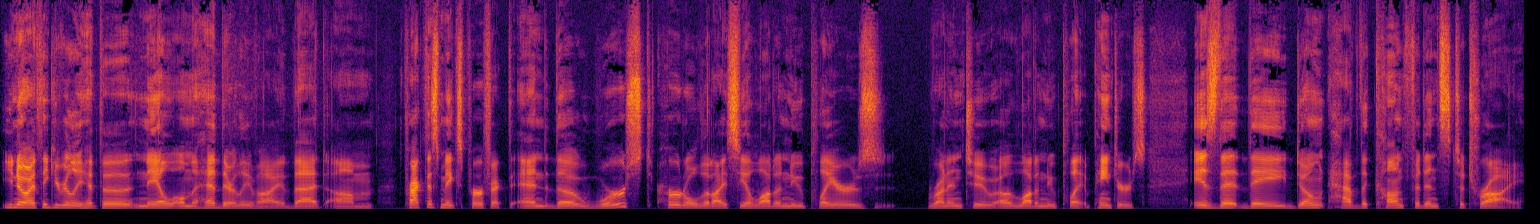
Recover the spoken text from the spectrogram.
You know, I think you really hit the nail on the head there, Levi, that um, practice makes perfect. And the worst hurdle that I see a lot of new players run into, a lot of new play- painters, is that they don't have the confidence to try.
